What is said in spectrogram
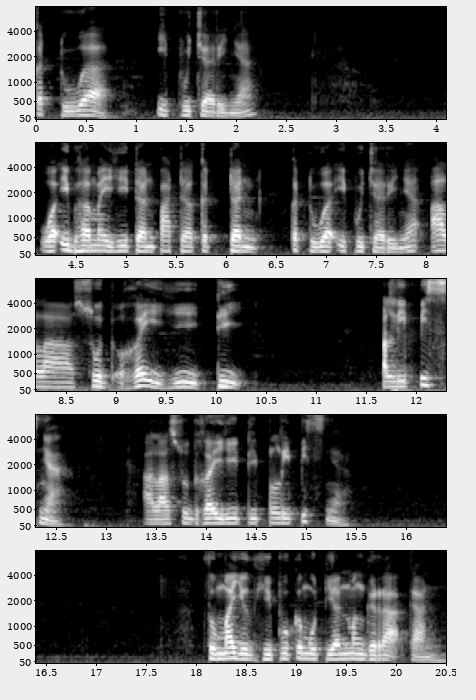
kedua ibu jarinya wa ibhamaihi dan pada ke, dan kedua ibu jarinya ala sudghaihi di pelipisnya. Ala sudghaihi di pelipisnya. Thumma yudhibu kemudian menggerakkan.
